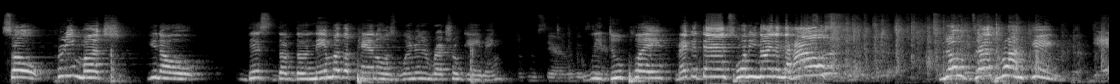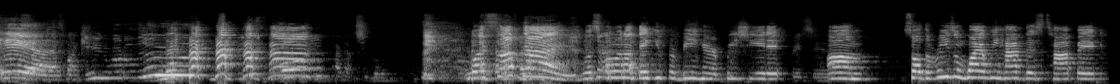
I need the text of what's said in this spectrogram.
So pretty much, you know, this the, the name of the panel is Women in Retro Gaming. Look who's there. Look who's We there. do play Mega Dance 29 in the house. No Death Run King. Yeah, that's my king right over there. I got you, boo. What's up, guys? What's going on? Thank you for being here. Appreciate it. Appreciate it. Um, so the reason why we have this topic,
